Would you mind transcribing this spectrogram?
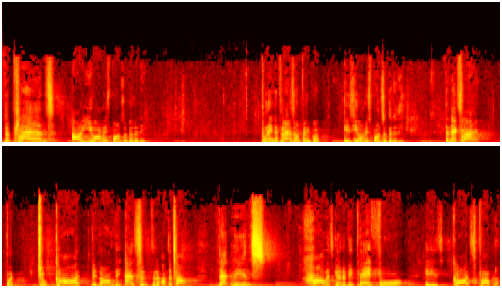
the plans are your responsibility. Putting the plans on paper is your responsibility. The next line, but to God belong the answer the, of the tongue. That means how it's going to be paid for is God's problem.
